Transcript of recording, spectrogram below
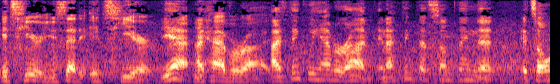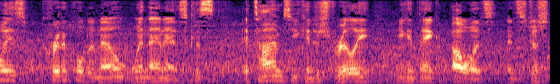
It's here. You said it. It's here. Yeah, We I- have arrived. I think we have arrived, and I think that's something that it's always critical to know when that is, because at times you can just really you can think, oh, it's it's just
